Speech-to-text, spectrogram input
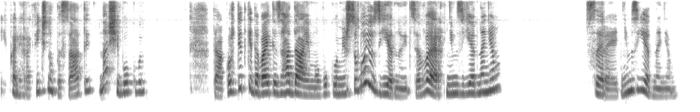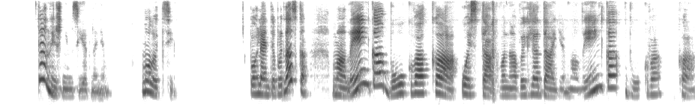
і каліграфічно писати наші букви. Також, дітки, давайте згадаємо, букви між собою з'єднуються верхнім з'єднанням, середнім з'єднанням та нижнім з'єднанням. Молодці. Погляньте, будь ласка, маленька буква К. Ось так вона виглядає. Маленька буква К.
